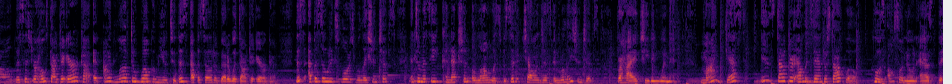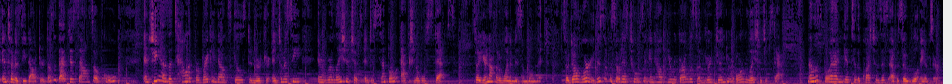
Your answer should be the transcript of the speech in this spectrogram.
y'all, this is your host, Dr. Ericka, and I'd love to welcome you to this episode of Better with Dr. Ericka. This episode explores relationships, intimacy, connection, along with specific challenges in relationships for high achieving women. My guest is Dr. Alexandra Stockwell, who is also known as the Intimacy Doctor. Doesn't that just sound so cool? And she has a talent for breaking down skills to nurture intimacy and relationships into simple, actionable steps. So you're not going to want to miss a moment. So don't worry, this episode has tools that can help you regardless of your gender or relationship status. Now let's go ahead and get to the questions this episode will answer.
